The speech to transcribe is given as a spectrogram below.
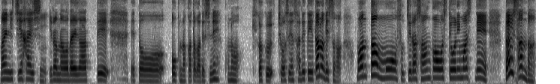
毎日配信いろんな話題があって、えっと、多くの方がですね、この企画挑戦されていたのですが、ワンタンもそちら参加をしておりまして、第3弾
